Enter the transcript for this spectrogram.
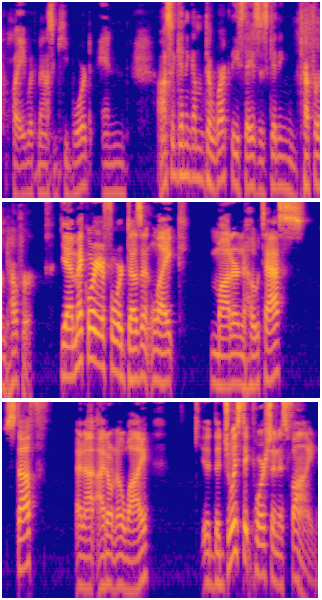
play with mouse and keyboard. And honestly, getting them to work these days is getting tougher and tougher. Yeah, MechWarrior 4 doesn't like modern HOTAS stuff, and I, I don't know why. The joystick portion is fine,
